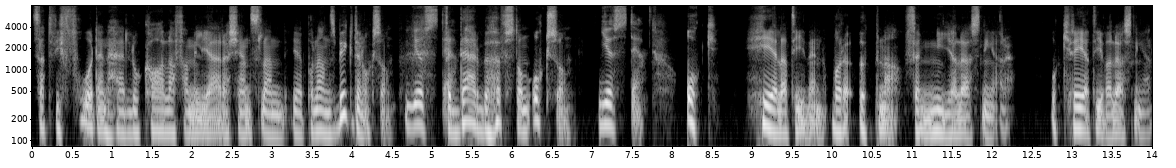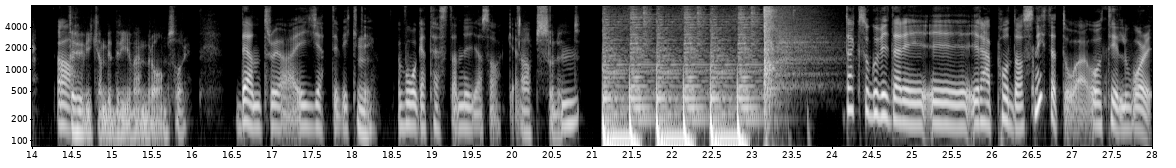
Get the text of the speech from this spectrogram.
så att vi får den här lokala familjära känslan eh, på landsbygden också. Just För det. där behövs de också. Just det. Och hela tiden vara öppna för nya lösningar och kreativa lösningar Ja. för hur vi kan bedriva en bra omsorg. Den tror jag är jätteviktig. Mm. Våga testa nya saker. Absolut. Mm. Dags att gå vidare i, i, i det här poddavsnittet då och till vår,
